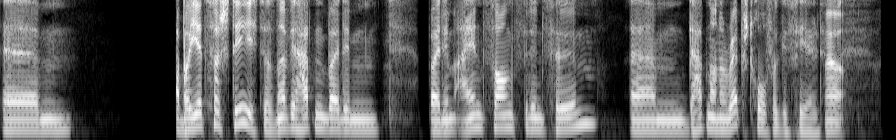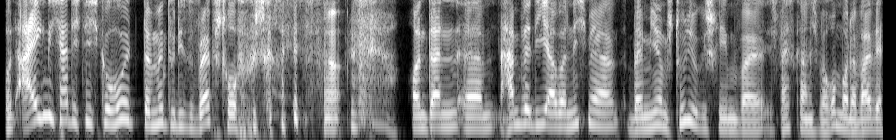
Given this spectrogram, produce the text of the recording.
ähm, Aber jetzt verstehe ich das. Ne? Wir hatten bei dem, bei dem einen Song für den Film, ähm, da hat noch eine Rap-Strophe gefehlt. Ja. Und eigentlich hatte ich dich geholt, damit du diese Rap-Strophe schreibst. Ja. Und dann ähm, haben wir die aber nicht mehr bei mir im Studio geschrieben, weil ich weiß gar nicht warum. Oder weil wir,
